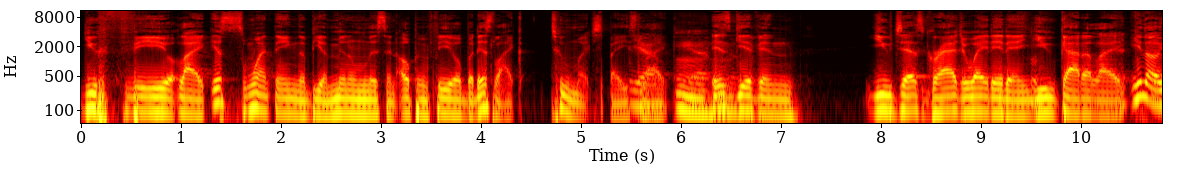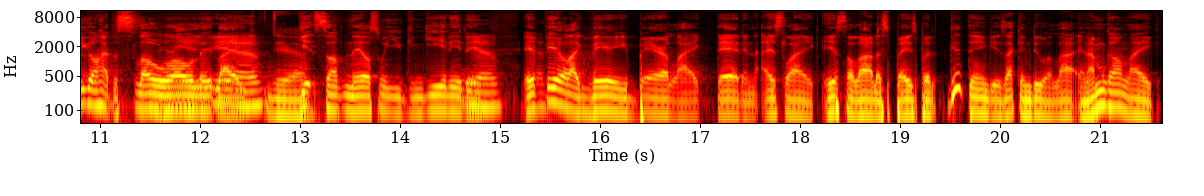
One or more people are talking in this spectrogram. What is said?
you feel like it's one thing to be a minimalist and open field, but it's like too much space. Yeah. Like Yeah. it's given you just graduated and you gotta like you know you're gonna have to slow roll it Yeah. like Yeah. get something else when you can get it. And Yeah. It Yeah. feel like very bare like that, and it's like it's a lot of space. But good thing is I can do a lot, and I'm gonna like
